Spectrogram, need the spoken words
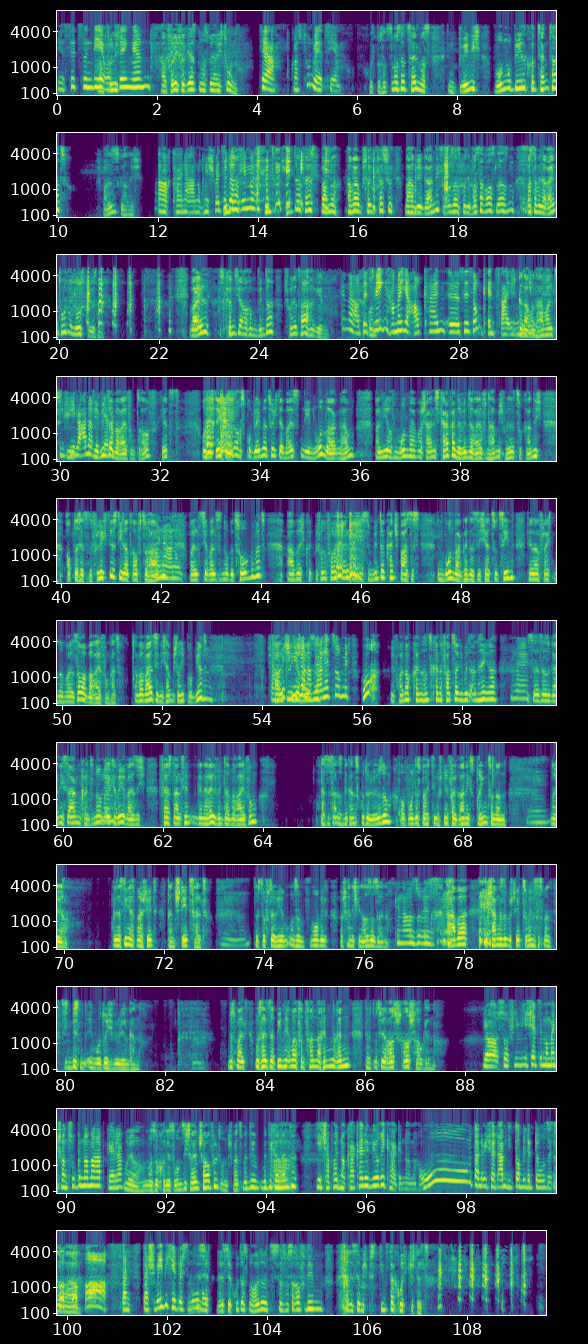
Hier sitzen wir und völlig- singen. haben völlig vergessen, was wir eigentlich tun. Tja, was tun wir jetzt hier? Wolltest du sonst noch was erzählen, was ein wenig Wohnmobil-Content hat? Ich weiß es gar nicht. Ach, keine Ahnung. Ich schwätze Winter- doch immer. Win- Winterfest machen wir, haben wir schon festgestellt, machen wir gar nichts, außer dass wir die Wasser rauslassen, Wasser wieder reintun und losdüsen. Weil es könnte ja auch im Winter schöne Tage geben. Genau, deswegen haben wir ja auch kein äh, Saisonkennzeichen. Genau, wie, und haben halt die, die? Winterbereifung drauf jetzt. Und ich denke, das ist auch das Problem natürlich der meisten, die einen Wohnwagen haben, weil die auf dem Wohnwagen wahrscheinlich gar keine Winterreifen haben. Ich weiß jetzt auch gar nicht, ob das jetzt eine Pflicht ist, die da drauf zu haben, weil es hier, weil es nur gezogen wird. Aber ich könnte mir schon vorstellen, dass es im Winter kein Spaß ist, einen Wohnwagen hinter sich herzuziehen, der dann vielleicht eine normale Sommerbereifung hat. Aber weiß ich nicht, habe ich noch nie probiert. Hm. Ich Da habe ich mich ja noch gar nicht so mit. Huch! Wir fahren auch keine, sonst keine Fahrzeuge mit Anhänger. Nee. Das ist also gar nicht sagen könnte. Nur Nee. LKW weiß ich, fährst du halt hinten generell Winterbereifung. Das ist also eine ganz gute Lösung, obwohl das bei richtigem Schneefall gar nichts bringt, sondern, Hm. naja, wenn das Ding erstmal steht, dann steht's halt. Hm. Das dürfte hier in unserem Mobil wahrscheinlich genauso sein. Genau so ist es. Aber die Chance besteht zumindest, dass man sich ein bisschen irgendwo durchwühlen kann. Muss, halt, muss halt Sabine immer von vorn nach hinten rennen, damit wir uns wieder raus, rausschaukeln. Ja, so viel wie ich jetzt im Moment schon zugenommen habe, gell? Naja, wenn man so Kortison sich reinschaufelt und Schmerzmedikamente. Hier, Ich habe heute noch gar keine Lyrica genommen. Oh, dann nehme ich heute Abend die doppelte Dose. Ja. dann da schwebe ich hier durchs Dann ist, Womo. ja, dann ist ja gut, dass wir heute das was aufnehmen. Dann ist er mich bis Dienstag ruhig gestellt.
